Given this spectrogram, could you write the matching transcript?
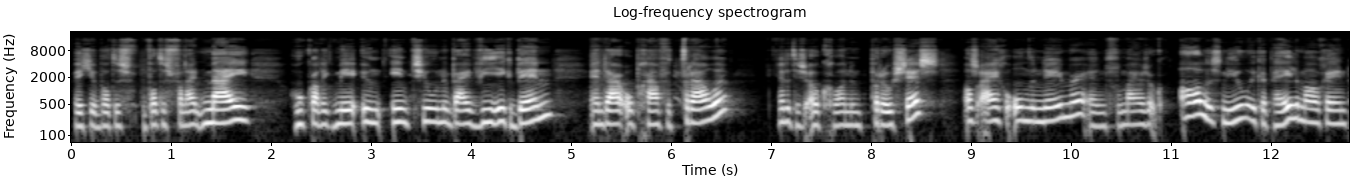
weet je, wat is, wat is vanuit mij? Hoe kan ik meer intunen bij wie ik ben en daarop gaan vertrouwen? Ja, dat is ook gewoon een proces als eigen ondernemer. En voor mij was ook alles nieuw. Ik heb helemaal geen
